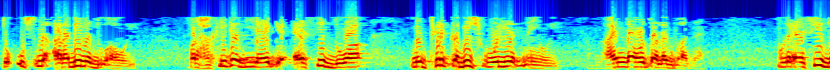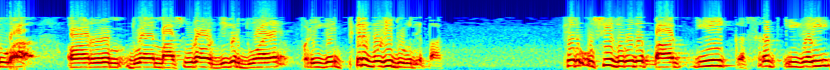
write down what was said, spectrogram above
تو اس میں عربی میں دعا ہوئی۔ اور حقیقت یہ ہے کہ ایسی دعا میں پھر کبھی شمولیت نہیں ہوئی۔ آئندہ ہو تو الگ بات ہے۔ مگر ایسی دعا اور دعائیں معصورہ اور دیگر دعائیں پڑھی گئی پھر وہی درود پاک۔ پھر اسی درود پاک کی کثرت کی گئی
